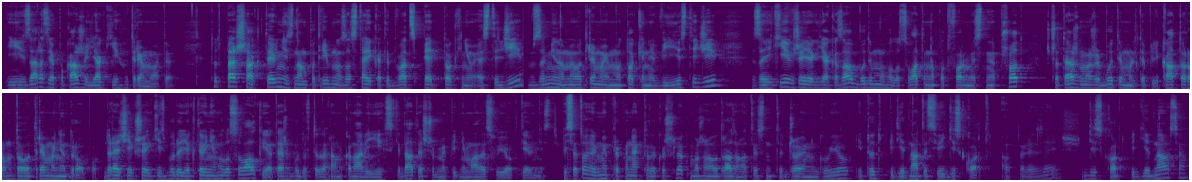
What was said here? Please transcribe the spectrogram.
і зараз я покажу, як їх отримувати. Тут перша активність нам потрібно застейкати 25 токенів STG. Взаміну ми отримаємо токени VSTG, за які вже, як я казав, будемо голосувати на платформі Snapshot, що теж може бути мультиплікатором до отримання дропу. До речі, якщо якісь будуть активні голосувалки, я теж буду в телеграм-каналі їх скидати, щоб ми піднімали свою активність. Після того, як ми приконектили кошельок, можна одразу натиснути Join Google і тут під'єднати свій Discord. Authorization. Discord під'єднався.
